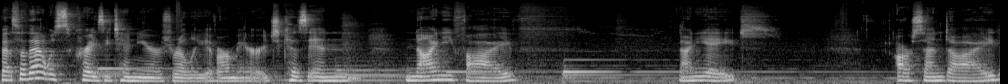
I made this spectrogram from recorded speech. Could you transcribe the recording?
but so that was crazy 10 years really of our marriage because in 95 98 our son died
